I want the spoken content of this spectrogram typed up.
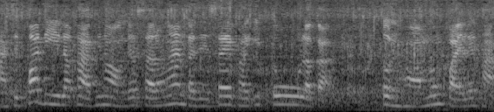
น่าสิพอดีแล้วค่ะพี่น้องเดี๋ยวสาวโรงานก็จะใส่ผักอีตู้แล้วก็ต้นหอมลงไปเลยค่ะ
